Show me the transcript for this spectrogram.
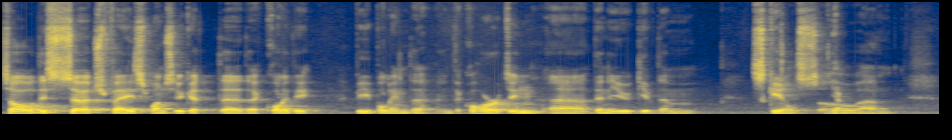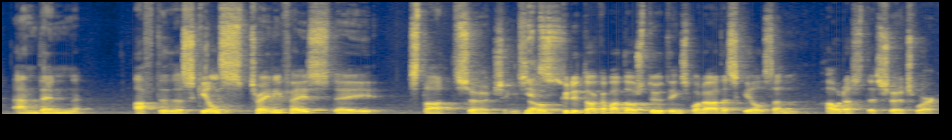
So this search phase, once you get the, the quality people in the in the cohort in, uh, then you give them skills. So Yeah. um, and then after the skills training phase, they start searching. So Yes. could you talk about those two things? What are the skills and how does the search work?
